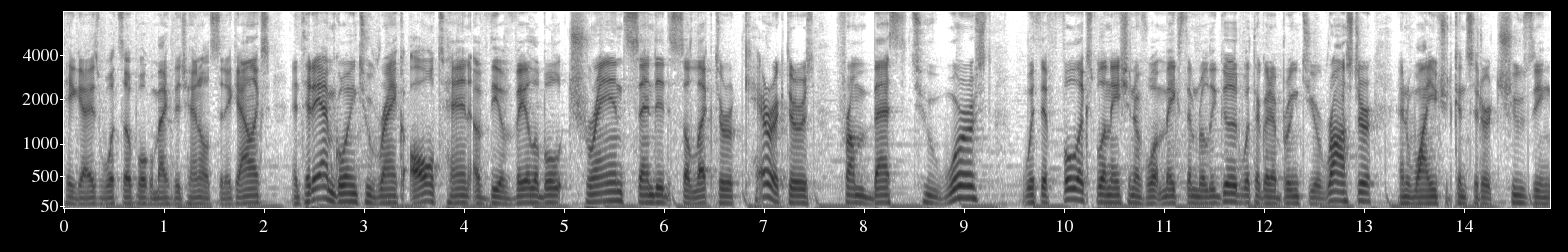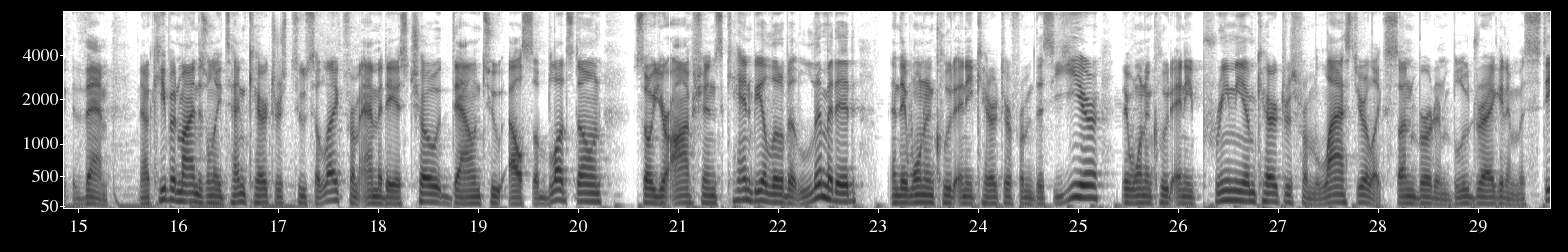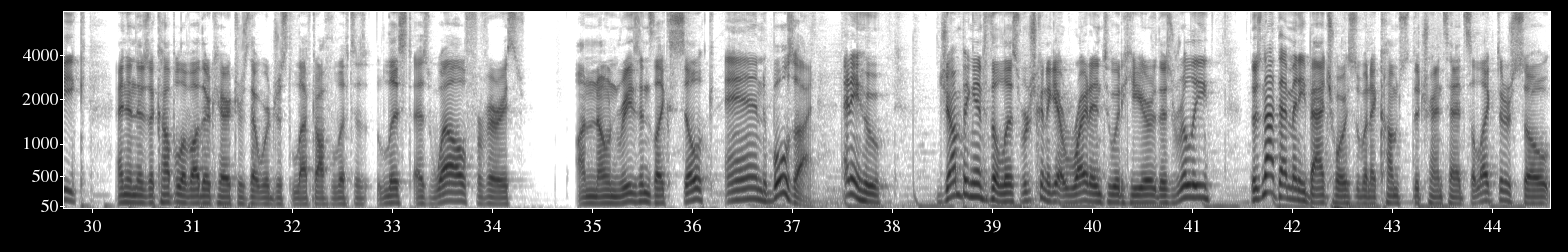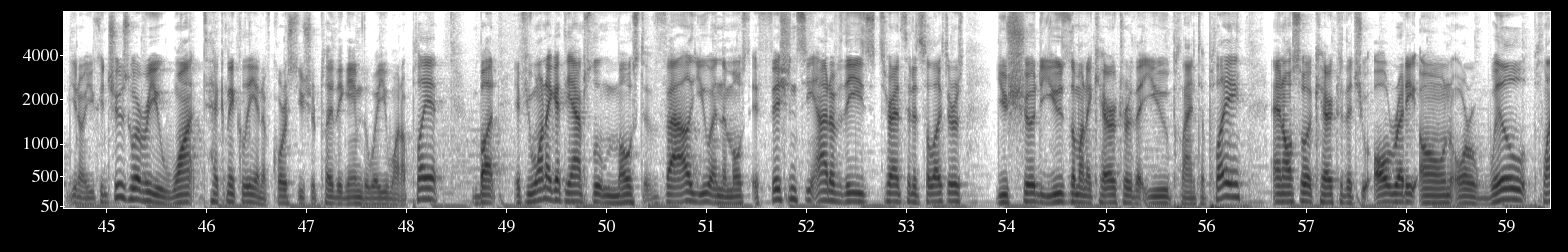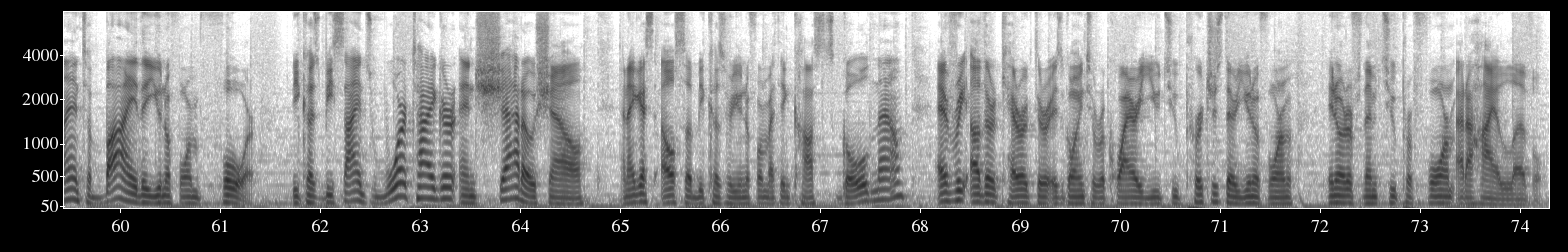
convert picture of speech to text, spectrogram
Hey guys, what's up? Welcome back to the channel, it's Cynicalex, and today I'm going to rank all 10 of the available Transcended Selector characters from best to worst, with a full explanation of what makes them really good, what they're going to bring to your roster, and why you should consider choosing them. Now keep in mind there's only 10 characters to select from Amadeus Cho down to Elsa Bloodstone, so your options can be a little bit limited, and they won't include any character from this year. They won't include any premium characters from last year, like Sunbird and Blue Dragon and Mystique. And then there's a couple of other characters that were just left off the list as well for various unknown reasons, like Silk and Bullseye. Anywho, jumping into the list, we're just going to get right into it here. There's really there's not that many bad choices when it comes to the Transcended Selectors, so, you know, you can choose whoever you want technically, and of course you should play the game the way you want to play it, but if you want to get the absolute most value and the most efficiency out of these Transcended Selectors, you should use them on a character that you plan to play, and also a character that you already own or will plan to buy the uniform for. Because besides War Tiger and Shadowshell, and I guess Elsa, because her uniform I think costs gold now, every other character is going to require you to purchase their uniform in order for them to perform at a high level.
